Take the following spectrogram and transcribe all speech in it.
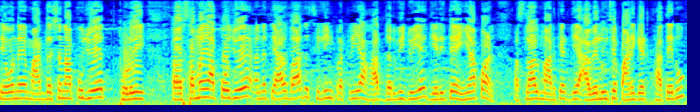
તેઓને માર્ગદર્શન આપવું જોઈએ, થોડી સમય આપવો જોઈએ અને ત્યારબાદ સીલિંગ પ્રક્રિયા હાથ ધરવી જોઈએ. જે રીતે અહીંયા પણ અસલાલ માર્કેટ જે આવેલું છે પાણીગેટ ખાતેનું,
